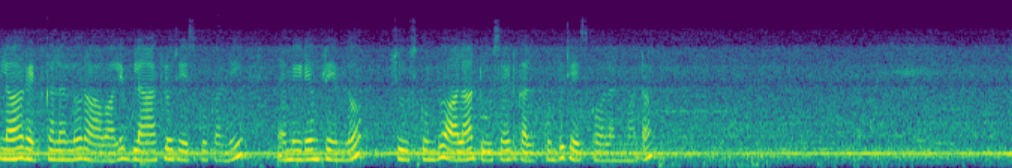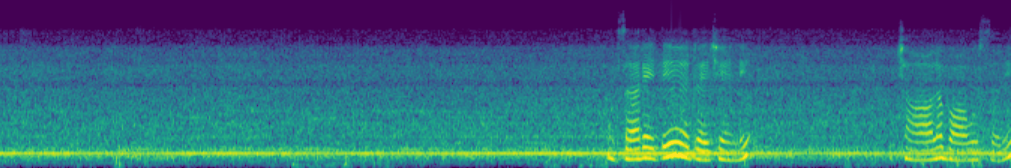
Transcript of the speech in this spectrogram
ఇలా రెడ్ కలర్లో రావాలి. బ్లాక్లో చేసుకోకండి. మీడియం ఫ్లేమ్లో చూసుకుంటూ అలా టూ సైడ్ కలుపుకుంటూ చేసుకోవాలన్నమాట. ఒకసారి అయితే ట్రై చేయండి. చాలా బాగొస్తుంది.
